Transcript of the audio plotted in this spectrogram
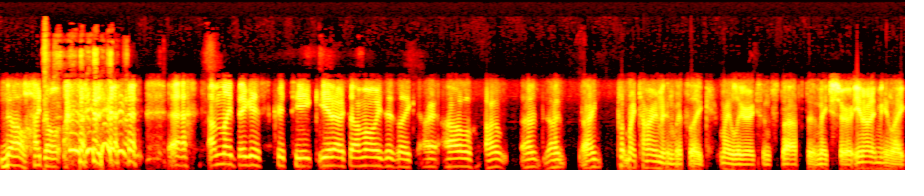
No, I don't. uh, I'm my biggest critique, you know. So I'm always just like, I, I'll, I'll, I, I, I put my time in with like my lyrics and stuff to make sure, you know what I mean? Like,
